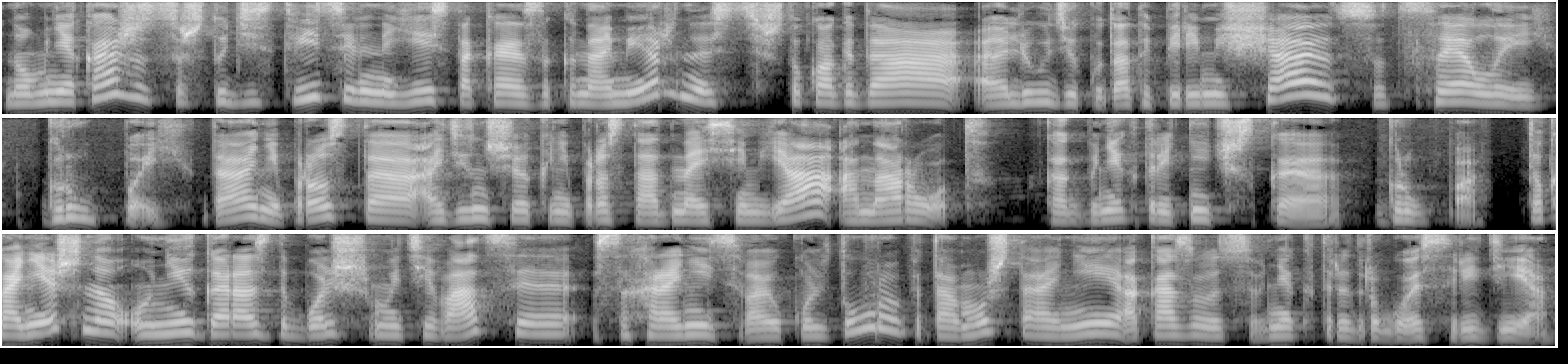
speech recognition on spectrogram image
Но мне кажется, что действительно есть такая закономерность, что когда люди куда-то перемещаются целой группой, да, не просто один человек, не просто одна семья, а народ, как бы некоторая этническая группа, то, конечно, у них гораздо больше мотивации сохранить свою культуру, потому что они оказываются в некоторой другой среде.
